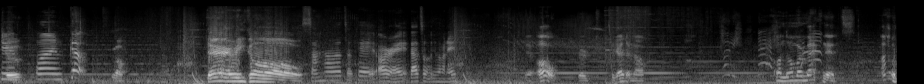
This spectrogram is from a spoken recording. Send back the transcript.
two, one, go. go. There we go. Somehow that's okay. All right. That's what we wanted. Yeah. Oh, they're together now. Cody. Oh, no more magnets. Oh,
